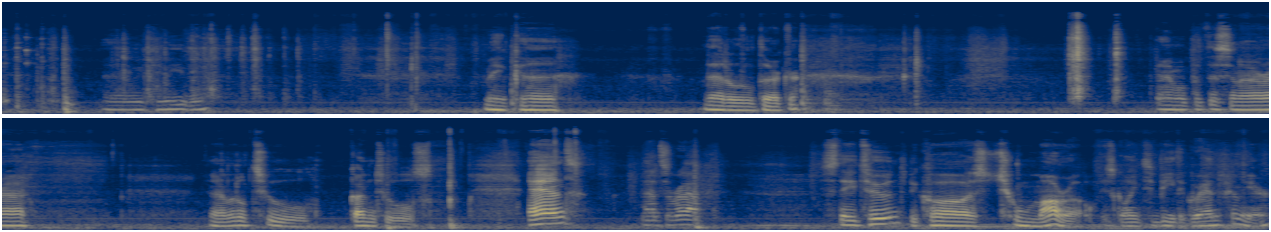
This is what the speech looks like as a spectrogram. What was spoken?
And we can even make uh, that a little darker. And we'll put this in our, uh, in our little tool, gun tools. And that's a wrap. Stay tuned because tomorrow is going to be the grand premiere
